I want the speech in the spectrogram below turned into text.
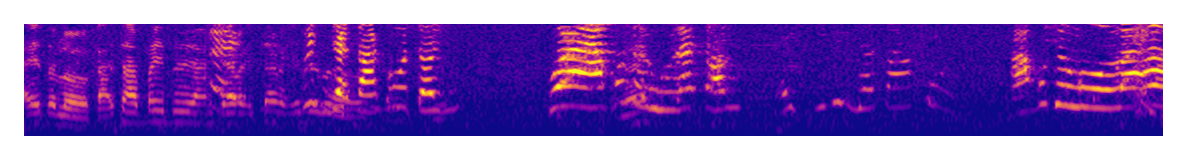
kak itu loh kak siapa itu yang cewek-cewek itu loh. ini coy. Wah aku sudah ngulet coy. Eh ini senjata aku. Aku ono ngulet ah.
